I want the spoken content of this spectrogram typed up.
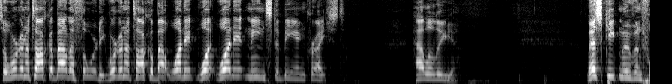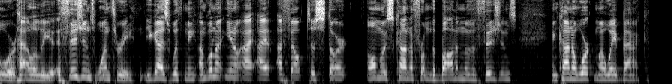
So we're going to talk about authority. We're going to talk about what it what what it means to be in Christ. Hallelujah. Let's keep moving forward. Hallelujah. Ephesians 1 3. You guys with me? I'm going to, you know, I, I, I felt to start almost kind of from the bottom of Ephesians and kind of work my way back.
